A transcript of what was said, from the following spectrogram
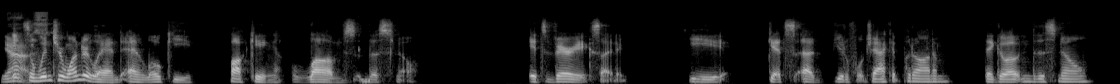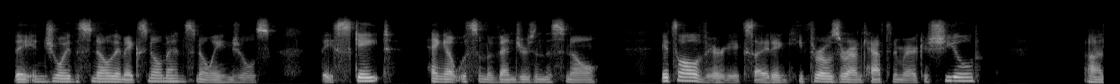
Yeah, It's a winter wonderland, and Loki fucking loves the snow. It's very exciting. He gets a beautiful jacket put on him. They go out into the snow. They enjoy the snow. They make snowmen, snow angels. They skate, hang out with some Avengers in the snow. It's all very exciting. He throws around Captain America's shield. Uh,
